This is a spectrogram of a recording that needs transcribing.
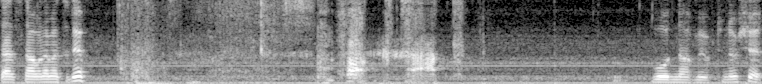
That's not what I meant to do. Would not moved. No shit.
